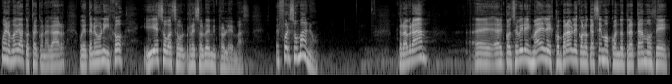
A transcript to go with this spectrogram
Bueno, me voy a acostar con Agar, voy a tener un hijo y eso va a resolver mis problemas. Esfuerzo humano. Pero Abraham, eh, al concebir a Ismael, es comparable con lo que hacemos cuando tratamos de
